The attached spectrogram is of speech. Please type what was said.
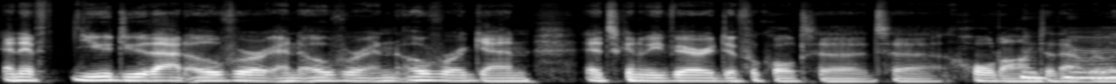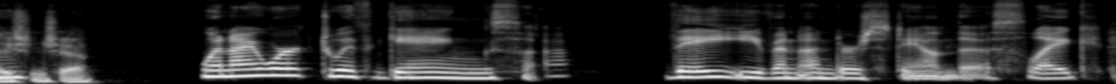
And if you do that over and over and over again, it's going to be very difficult to to hold on to that mm-hmm. relationship. When I worked with gangs, uh, they even understand this. Like,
